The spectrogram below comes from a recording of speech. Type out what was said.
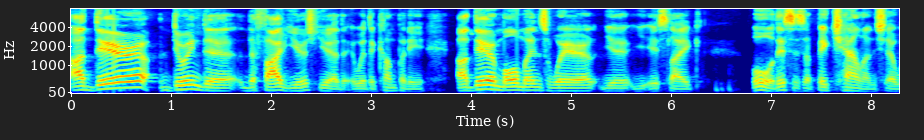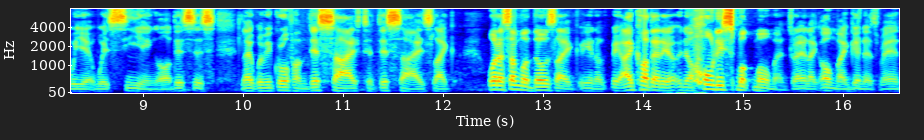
are there during the the five years you had with the company? Are there moments where you, it's like, oh, this is a big challenge that we we're seeing, or this is like when we grow from this size to this size, like what are some of those like you know I call that you know holy smoke moments, right? Like oh my goodness, man,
